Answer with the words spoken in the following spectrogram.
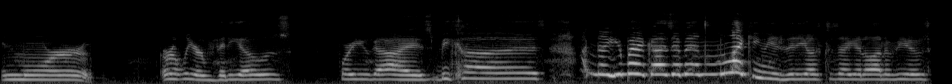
in more earlier videos for you guys because I know you guys have been liking these videos because I get a lot of views.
